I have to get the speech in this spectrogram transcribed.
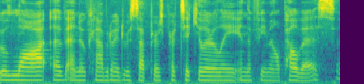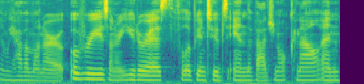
a lot of endocannabinoid receptors, particularly in the female pelvis, and we have them on our ovaries, on our uterus, the fallopian tubes, and the vaginal canal. And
